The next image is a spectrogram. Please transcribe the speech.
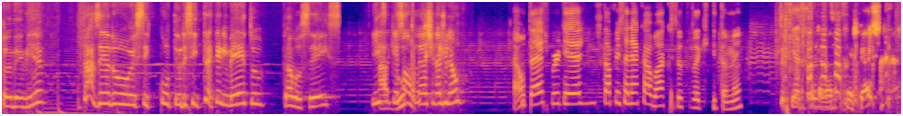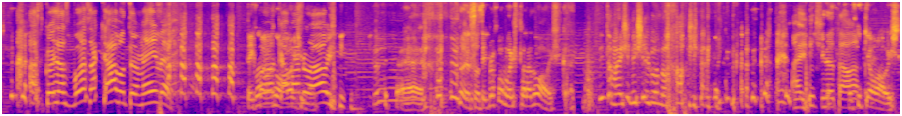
pandemia, trazendo esse conteúdo, esse entretenimento pra vocês. E isso aqui é só um Adulto. teste, né, Julião? É um teste porque a gente tá pensando em acabar com isso tudo aqui também. Que as coisas, as coisas boas acabam também, velho. Tem que parar Vamos no acabar auge. no auge. É. Não, eu sou sempre a favor de parar no auge, cara. Então, mas a gente nem chegou no auge ainda. A gente ainda tá O lá. que, que é o auge?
